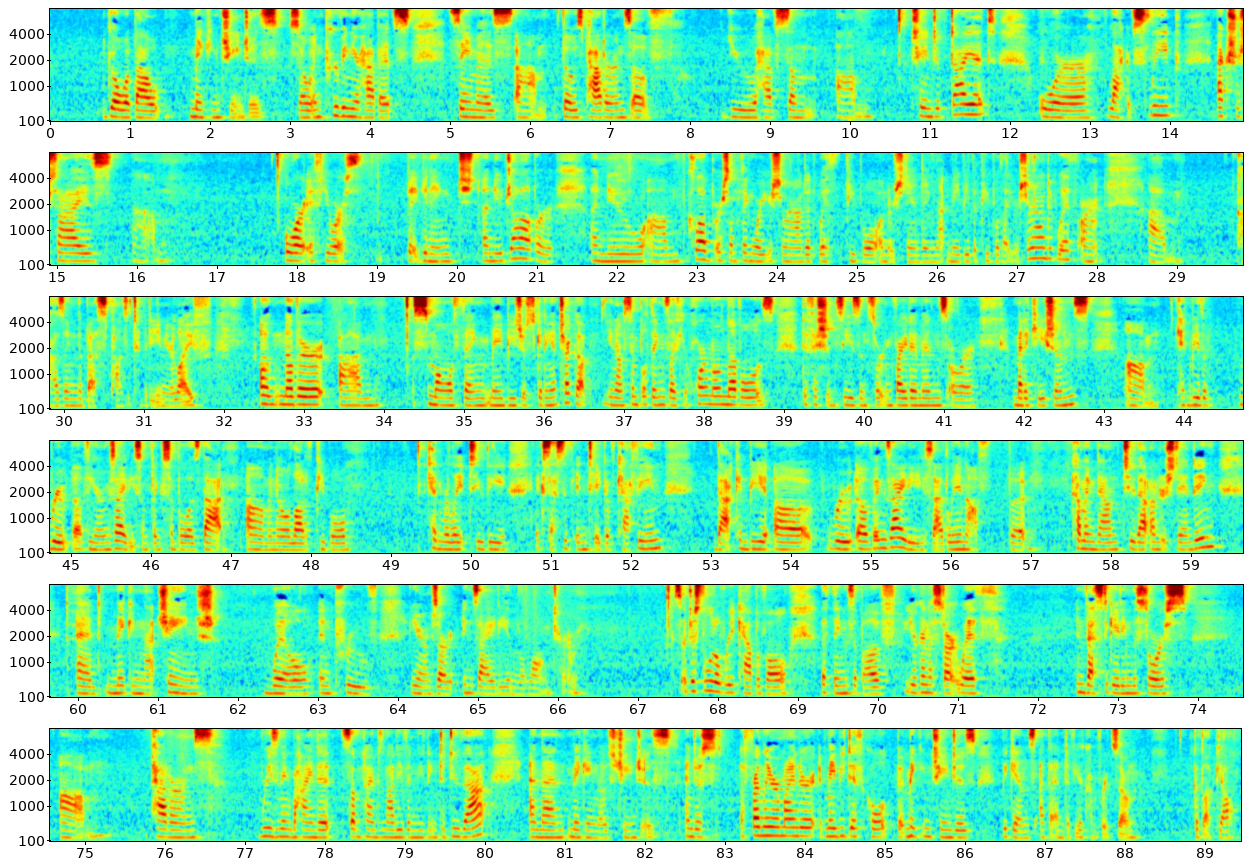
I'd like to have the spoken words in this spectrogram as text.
go about making changes. So, improving your habits, same as um, those patterns of you have some um, change of diet or lack of sleep, exercise, um, or if you're beginning a new job or a new um, club or something where you're surrounded with people, understanding that maybe the people that you're surrounded with aren't um, causing the best positivity in your life. Another um, small thing may be just getting a checkup. You know, simple things like your hormone levels, deficiencies in certain vitamins or medications um, can be the root of your anxiety, something simple as that. Um, I know a lot of people can relate to the excessive intake of caffeine. That can be a root of anxiety, sadly enough. But coming down to that understanding and making that change will improve your anxiety in the long term. So, just a little recap of all the things above. You're going to start with investigating the source, um, patterns, reasoning behind it, sometimes not even needing to do that, and then making those changes. And just a friendly reminder it may be difficult, but making changes begins at the end of your comfort zone. Good luck, y'all.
